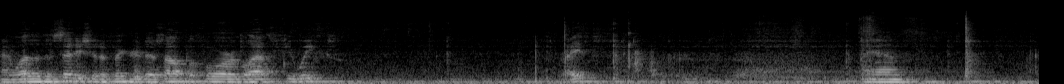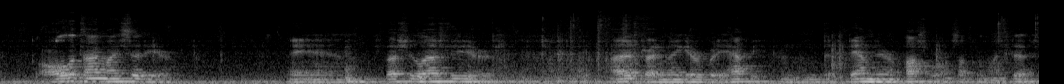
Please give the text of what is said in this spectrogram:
And whether the city should have figured this out before the last few weeks. Right? And all the time I sit here, and especially the last few years, I just try to make everybody happy, and it's damn near impossible on something like this.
